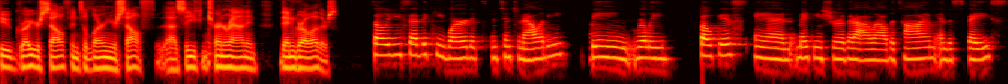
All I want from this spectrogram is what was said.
to grow yourself and to learn yourself uh, so you can turn around and then grow others? So you said the key word it's intentionality, being really focused and making sure that I allow the time and the space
